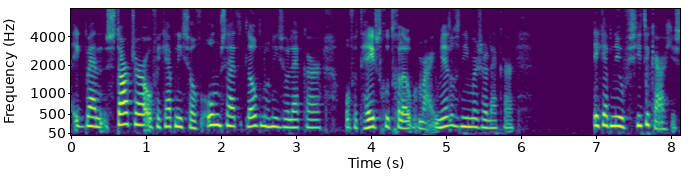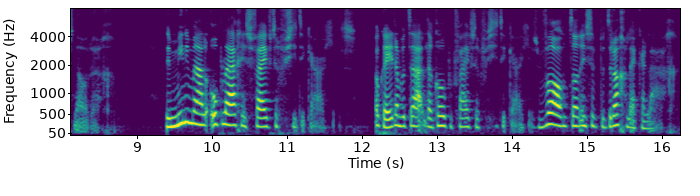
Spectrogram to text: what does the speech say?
ik ben starter of ik heb niet zoveel omzet, het loopt nog niet zo lekker, of het heeft goed gelopen, maar inmiddels niet meer zo lekker. Ik heb nieuwe visitekaartjes nodig. De minimale oplage is 50 visitekaartjes. Oké, dan, dan koop ik 50 visitekaartjes, want dan is het bedrag lekker laag.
